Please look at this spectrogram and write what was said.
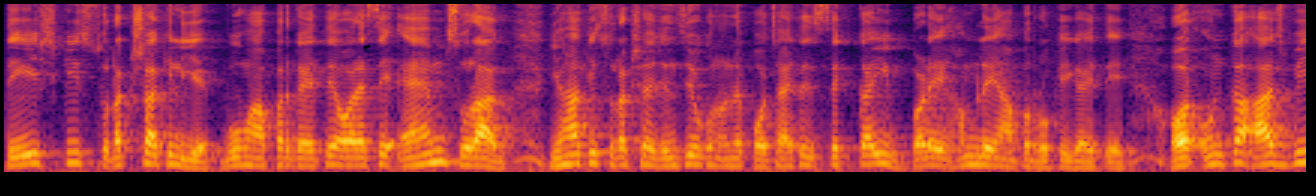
देश की सुरक्षा के लिए वो वहाँ पर गए थे और ऐसे अहम सुराग यहाँ की सुरक्षा एजेंसियों को उन्होंने पहुँचाए थे, जिससे कई बड़े हमले यहाँ पर रोके गए थे। और उनका आज भी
